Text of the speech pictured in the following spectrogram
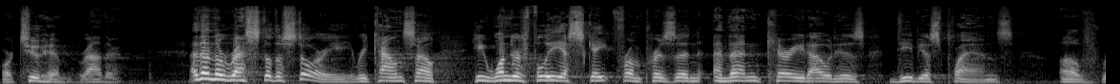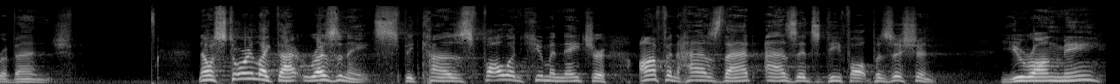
or to him, rather. And then the rest of the story recounts how he wonderfully escaped from prison and then carried out his devious plans of revenge. Now, a story like that resonates because fallen human nature often has that as its default position. You wrong me,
